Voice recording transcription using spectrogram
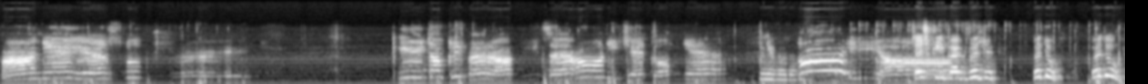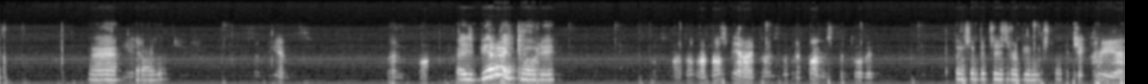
Panie Jezu, przyjdź. I tam Clippera widzę, on idzie do mnie. Nie woda. A i ja. Cześć, Klipek, wydup, wydup, wydup. Eee, prawie. Zabiłem elfa. Ej, zbieraj tory. A dobra, no zbieraj, to jest dobry pomysł, te tury. Potem sobie coś zrobimy z tory. Ja cię kryję.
